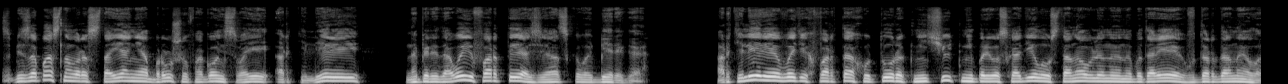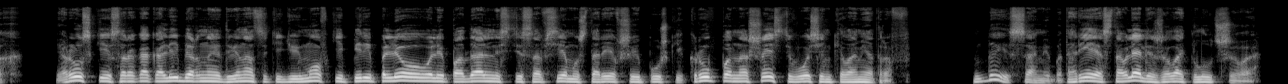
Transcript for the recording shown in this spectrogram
с безопасного расстояния обрушив огонь своей артиллерией на передовые форты Азиатского берега. Артиллерия в этих фортах у турок ничуть не превосходила установленную на батареях в Дарданеллах, и русские сорокакалиберные 12-дюймовки переплевывали по дальности совсем устаревшие пушки Круппа на 6-8 километров. Да и сами батареи оставляли желать лучшего.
